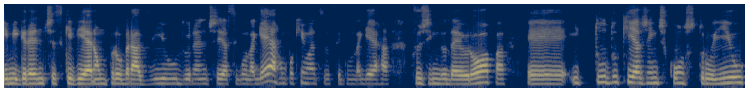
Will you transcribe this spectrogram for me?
imigrantes que vieram para o Brasil durante a Segunda Guerra, um pouquinho antes da Segunda Guerra, fugindo da Europa, é, e tudo que a gente construiu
